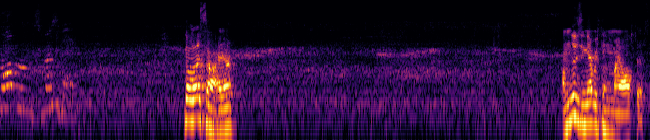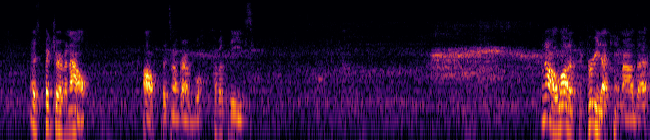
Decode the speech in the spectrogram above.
Robert's resume. No, that's not here. I'm losing everything in my office. There's a picture of an owl. Oh, that's not grabbable. How about these? You know, a lot of debris that came out of that.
